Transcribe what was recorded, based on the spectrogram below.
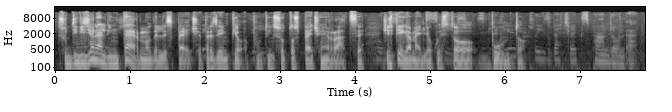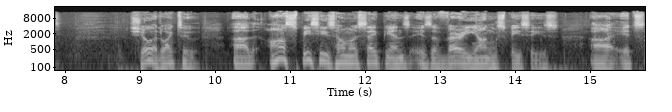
suddivisione all'interno delle specie, per esempio appunto in sottospecie e in razze. Ci spiega meglio questo punto? Sure, I'd like to. Uh, our species, Homo sapiens, is a very young species. Uh, it's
